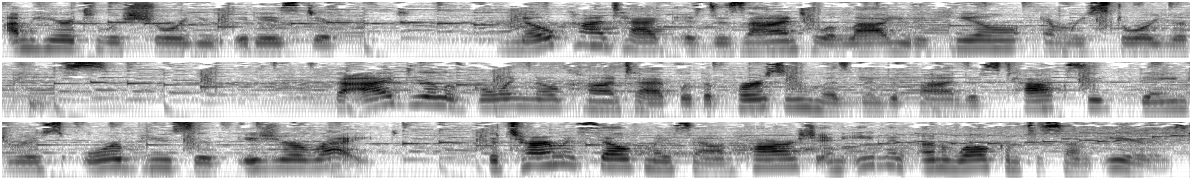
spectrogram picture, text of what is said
I'm here to assure you it is different. No contact is designed to allow you to heal and restore your peace. The ideal of going no contact with a person who has been defined as toxic, dangerous, or abusive is your right. The term itself may sound harsh and even unwelcome to some ears,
